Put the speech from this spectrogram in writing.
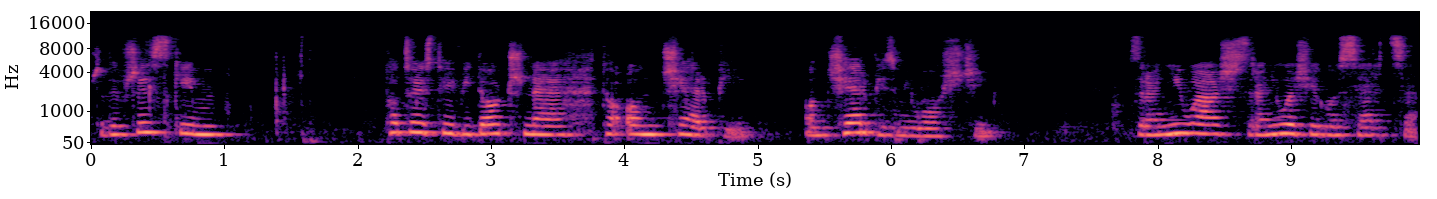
Przede wszystkim to, co jest tutaj widoczne, to on cierpi. On cierpi z miłości. Zraniłaś, zraniłeś jego serce.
